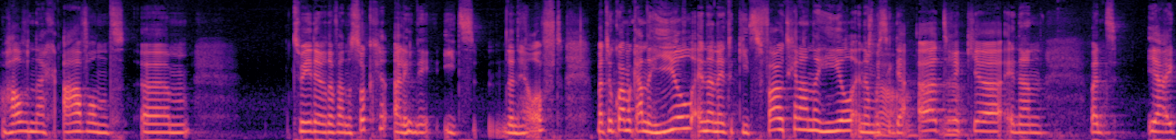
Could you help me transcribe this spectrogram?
halve dag avond ehm, twee derde van de sok... Allee, nee, iets, de helft. Maar toen kwam ik aan de hiel en dan heb ik iets fout gedaan aan de hiel. En dan moest ik Ah, dat uittrekken. En dan... Want ja, ik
